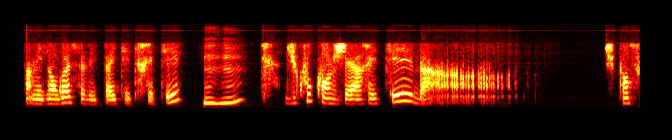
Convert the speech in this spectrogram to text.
Enfin, mes angoisses n'avaient pas été traitées. Mhm. Du coup, quand j'ai arrêté, ben, je pense que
